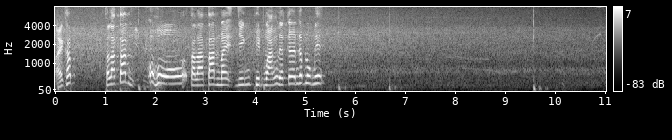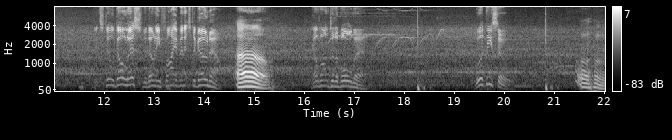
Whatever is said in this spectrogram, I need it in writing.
ไปครับสลาตัน โอ้โหสลาตันไม่ยิงผิดหวังเหลือเกินครับลูกนี้ It's still goalless with only five minutes to go now. อ้าว Held on to the ball there. Urdiso. อือหือ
